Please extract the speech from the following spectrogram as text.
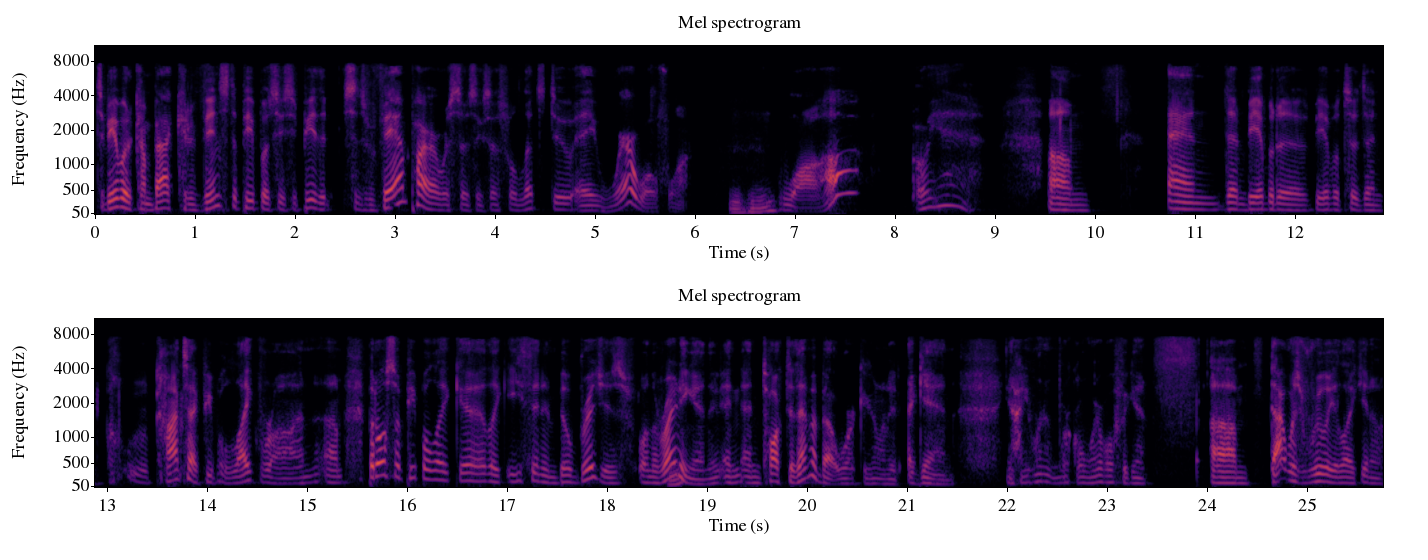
to be able to come back convince the people at ccp that since vampire was so successful let's do a werewolf one Mm-hmm. what oh yeah um and then be able to be able to then contact people like Ron, um, but also people like uh, like Ethan and Bill Bridges on the writing end, and, and, and talk to them about working on it again. You know, how you want to work on Werewolf again? Um, that was really like you know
